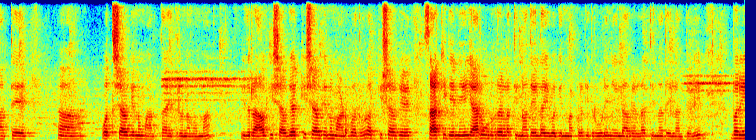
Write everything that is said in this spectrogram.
ಮತ್ತು ಒತ್ತು ಶಾವಿಗೆನೂ ಮಾಡ್ತಾಯಿದ್ರು ನಮ್ಮಮ್ಮ. ಇದು ರಾಗಿ ಶಾವಿಗೆ, ಅಕ್ಕಿ ಶಾವಿಗೆನೂ ಮಾಡ್ಬೋದು. ಅಕ್ಕಿ ಶಾವಿಗೆ ಸಾಕಿದ್ದೇನೆ. ಯಾರೂ ಹುಡುಗರೆಲ್ಲ ತಿನ್ನೋದೇ ಇಲ್ಲ. ಇವಾಗಿನ ಮಕ್ಳಿಗೆ ಇದು ರೂಢಿನೇ ಇಲ್ಲ. ಅವರೆಲ್ಲ ತಿನ್ನೋದೇ ಇಲ್ಲ ಅಂಥೇಳಿ ಬರೀ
